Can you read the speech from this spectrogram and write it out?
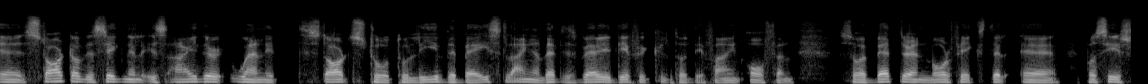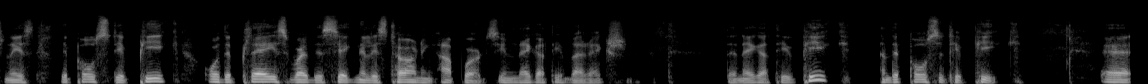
uh, start of the signal is either when it starts to, to leave the baseline, and that is very difficult to define often. So a better and more fixed uh, position is the positive peak or the place where the signal is turning upwards in negative direction. The negative peak and the positive peak. Uh,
